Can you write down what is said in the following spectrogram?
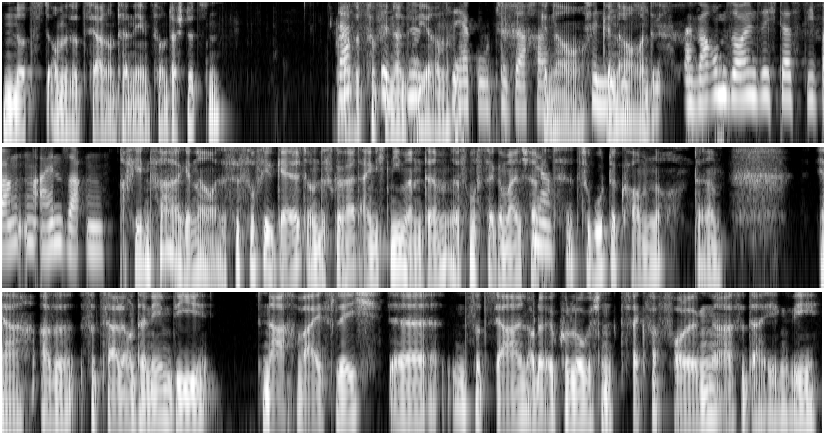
nutzt, um Sozialunternehmen zu unterstützen. Das also zu finanzieren. Ist eine sehr gute Sache. Genau, genau. Ich. Und Weil warum sollen sich das die Banken einsacken? Auf jeden Fall, genau. Es ist so viel Geld und es gehört eigentlich niemandem. Das muss der Gemeinschaft ja. zugutekommen. Und ähm, ja, also soziale Unternehmen, die nachweislich äh, sozialen oder ökologischen Zweck verfolgen, also da irgendwie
